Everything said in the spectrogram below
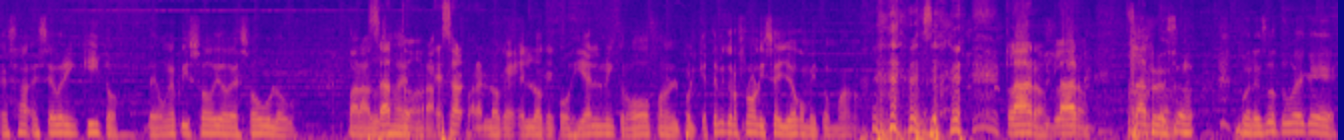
esa, ese brinquito de un episodio de Solo para, tú sabes, Exacto. para, lo que en lo que cogía el micrófono el- porque este micrófono lo hice yo con mis dos manos claro, claro. por eso por eso tuve que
